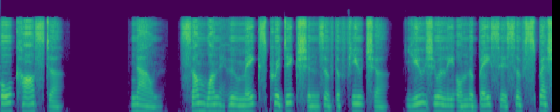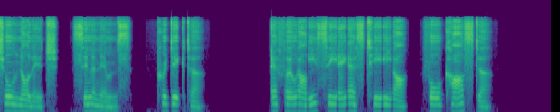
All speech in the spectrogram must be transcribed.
Forecaster. Noun. Someone who makes predictions of the future, usually on the basis of special knowledge. Synonyms. Predictor. F-O-R-E-C-A-S-T-E-R, forecaster.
